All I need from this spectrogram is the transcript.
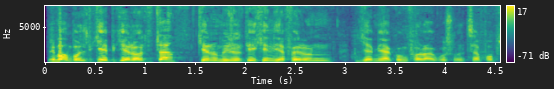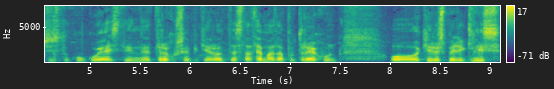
Λοιπόν, πολιτική επικαιρότητα και νομίζω ότι έχει ενδιαφέρον για μια ακόμη φορά να ακούσουμε τις απόψεις του ΚΚΕ στην τρέχουσα επικαιρότητα, στα θέματα που τρέχουν. Ο κύριος Περικλής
